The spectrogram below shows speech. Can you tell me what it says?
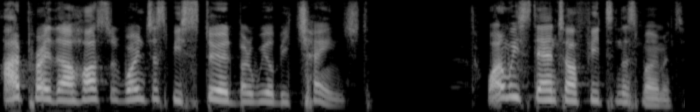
I pray that our hearts won't just be stirred, but we'll be changed. Why don't we stand to our feet in this moment?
